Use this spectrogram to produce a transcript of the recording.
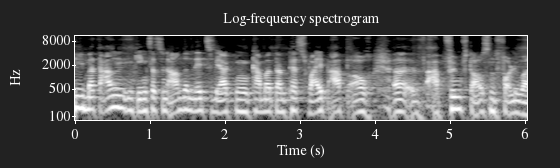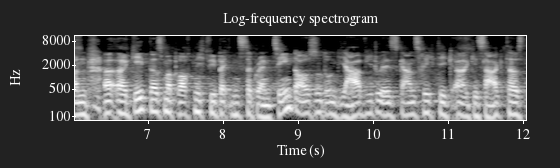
die man dann im Gegensatz zu anderen Netzwerken kann man dann per Swipe Up auch äh, ab 5000 Followern äh, äh, geht das. Man braucht nicht wie bei Instagram 10.000 und ja, wie du es ganz richtig äh, gesagt hast,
